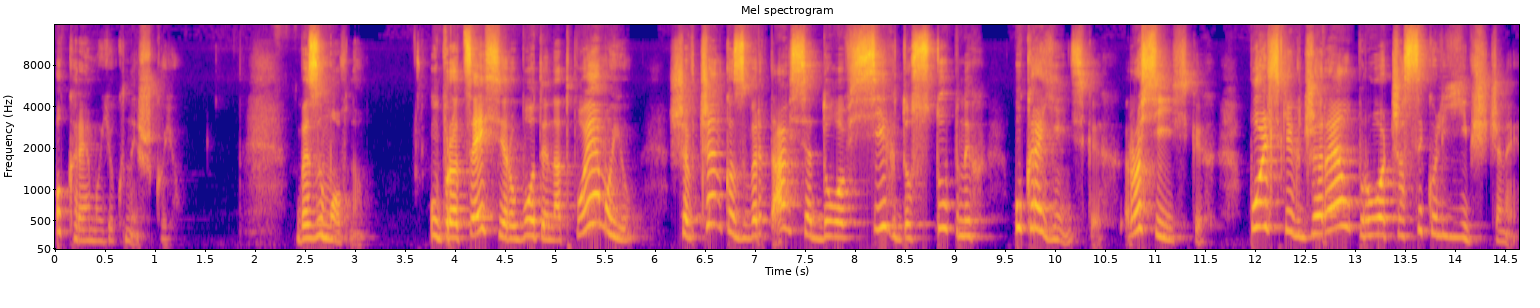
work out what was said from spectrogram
окремою книжкою. Безумовно, у процесі роботи над поемою Шевченко звертався до всіх доступних українських, російських, польських джерел про часи Коліївщини.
